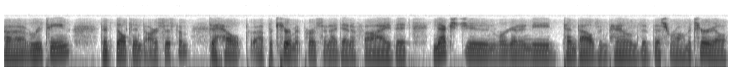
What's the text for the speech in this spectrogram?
uh, routine that's built into our system to help a procurement person identify that next June we're going to need 10,000 pounds of this raw material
